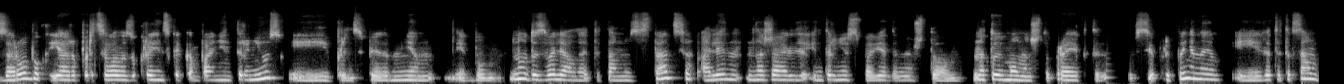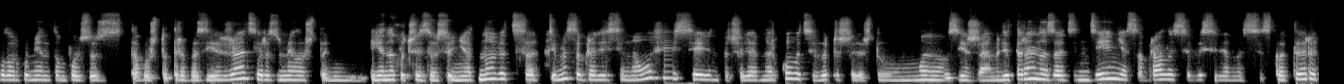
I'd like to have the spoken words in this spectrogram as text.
заробак. Я працавала з украінскай кампаніі інтерньюз і прынцыпе мне як бы ну дазваляла это там застацца. Але на жаль інтерньюз паведаміў что на той момант что проекты все прыпынены і гэта таксама был аргументам пользу з того что трэба з'язджаць і разумела што яны хутчэй за ўсё не адновяцца і мы сабраліся на офісе пачалі абмяркоўваць і вырашылі што мы з'язджаем літаральна за адзін дзень я сабралася выселілася з кватэры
